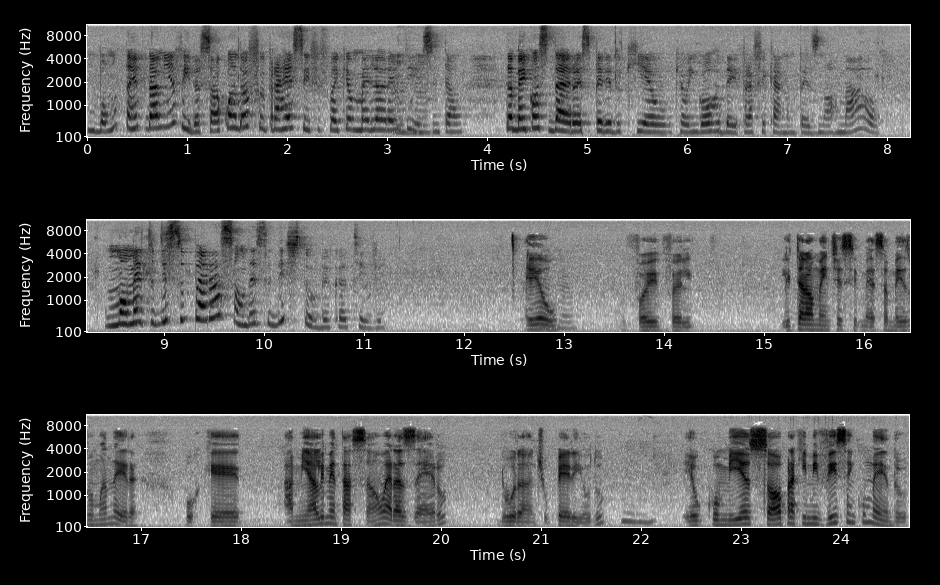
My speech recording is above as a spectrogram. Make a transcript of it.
um, bom tempo da minha vida. Só quando eu fui para Recife foi que eu melhorei uhum. disso. Então, também considero esse período que eu, que eu engordei para ficar num peso normal um momento de superação desse distúrbio que eu tive. Eu uhum. foi foi literalmente esse, essa mesma maneira, porque a minha alimentação era zero durante o período. Uhum eu comia só para que me vissem comendo,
